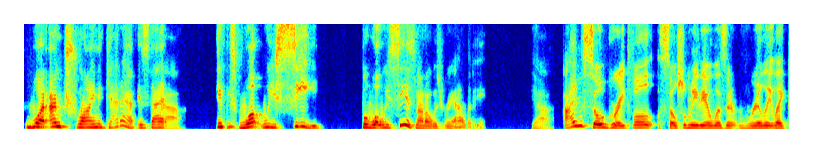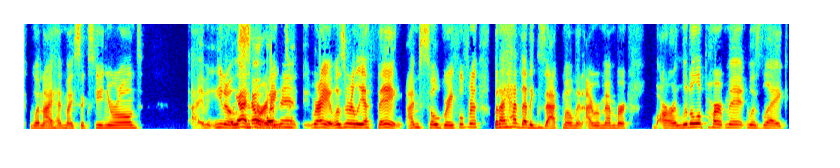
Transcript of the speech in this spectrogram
what I'm trying to get at is that yeah. it's what we see, but what we see is not always reality. Yeah. I'm so grateful social media wasn't really like when I had my 16 year old. I you know, yeah, starting no, it to, right. It wasn't really a thing. I'm so grateful for it. But I had that exact moment. I remember our little apartment was like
